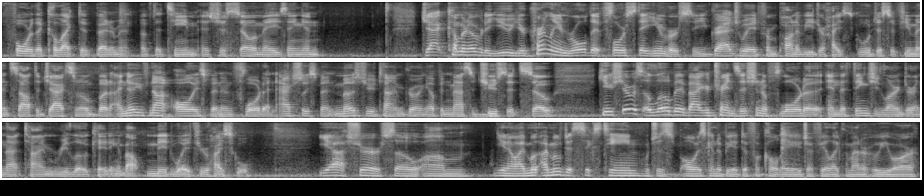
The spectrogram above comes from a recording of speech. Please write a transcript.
for the collective betterment of the team is just so amazing and Jack, coming over to you, you're currently enrolled at Florida State University. You graduated from Ponte Vedra High School, just a few minutes south of Jacksonville. But I know you've not always been in Florida and actually spent most of your time growing up in Massachusetts. So, can you share us a little bit about your transition to Florida and the things you learned during that time relocating about midway through high school? Yeah, sure. So, um, you know, I, mo- I moved at 16, which is always going to be a difficult age. I feel like no matter who you are,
